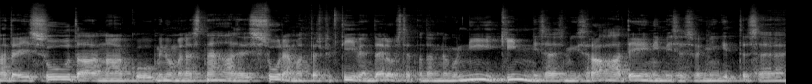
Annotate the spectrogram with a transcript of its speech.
nad ei suuda nagu minu meelest näha sellist suuremat perspektiivi enda elust, et nad on nagu nii kinni selles mingis raha teenimises või mingites äh,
